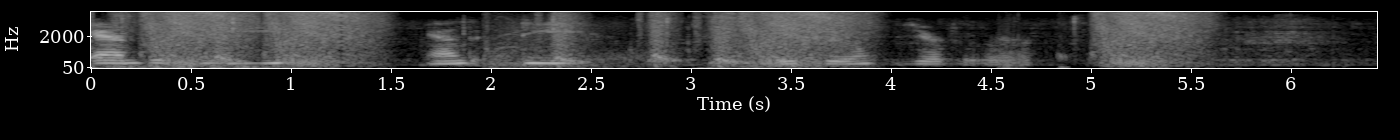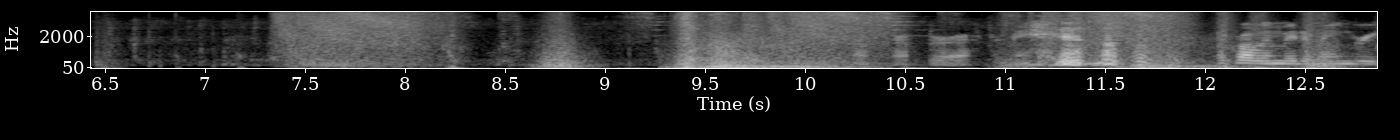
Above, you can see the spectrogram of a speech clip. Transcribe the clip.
and D and D A2 zero to zero. Oh crap, they're after me. I probably made him angry.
